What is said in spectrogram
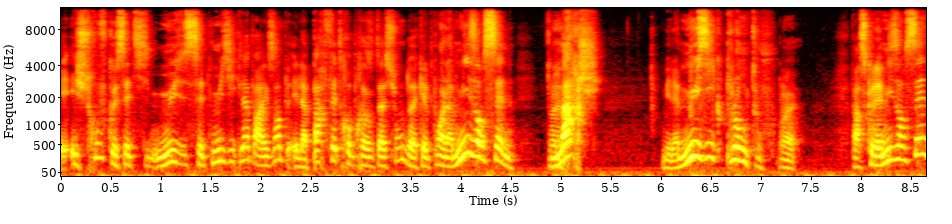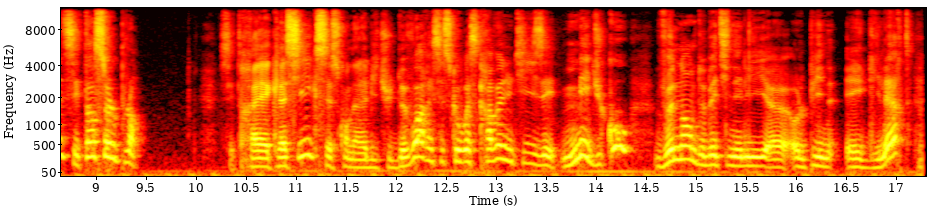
Et, et je trouve que cette, mu- cette musique-là, par exemple, est la parfaite représentation de à quel point la mise en scène Ouais. marche, mais la musique plombe tout. Ouais. Parce que la mise en scène, c'est un seul plan. C'est très classique, c'est ce qu'on a l'habitude de voir, et c'est ce que Wes Craven utilisait. Mais du coup, venant de Bettinelli, euh, Holpin et Gillert, Mm.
